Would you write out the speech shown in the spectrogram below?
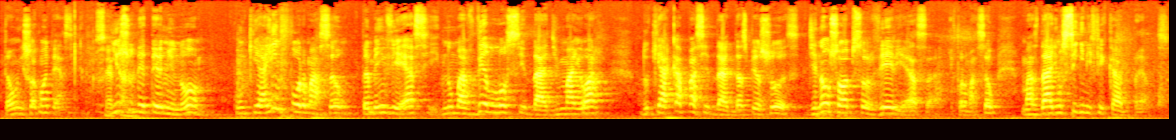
Então isso acontece. Isso determinou com que a informação também viesse numa velocidade maior do que a capacidade das pessoas de não só absorverem essa informação, mas darem um significado para elas.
